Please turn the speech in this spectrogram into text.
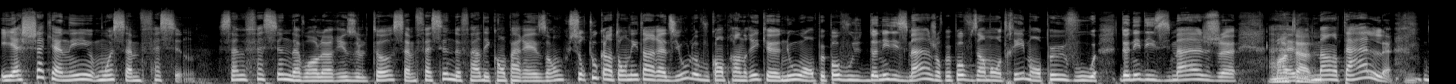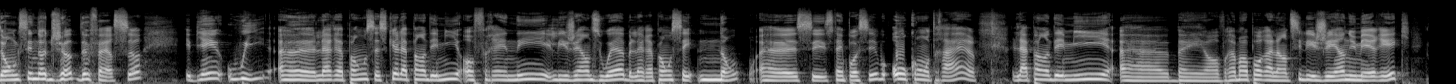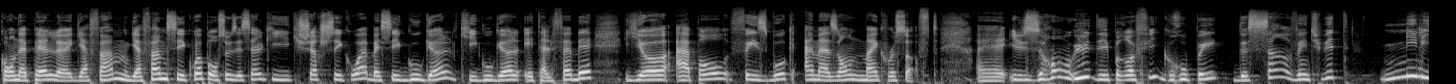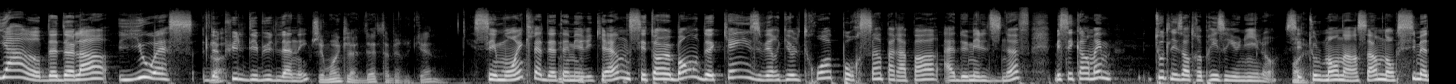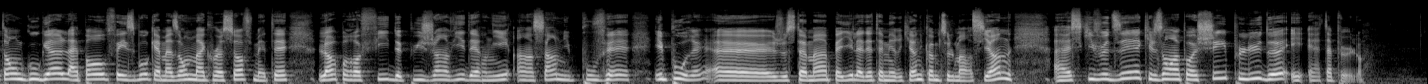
Et à chaque année, moi, ça me fascine. Ça me fascine d'avoir leurs résultats. Ça me fascine de faire des comparaisons. Surtout quand on est en radio, là, vous comprendrez que nous, on peut pas vous donner des images, on peut pas vous en montrer, mais on peut vous donner des images euh, Mentales. mentales. Donc, c'est notre job de faire ça. Eh bien, oui. Euh, la réponse, est-ce que la pandémie a freiné les géants du web? La réponse est non. Euh, c'est impossible. Au contraire, la pandémie, euh, ben, a vraiment pas ralenti les géants numériques qu'on appelle euh, GAFAM. GAFAM, c'est quoi pour ceux et celles qui, cherchent c'est quoi? Ben, c'est Google, qui Google est alphabet. Il y a Apple, Facebook, Amazon, Microsoft. Ils ont eu des profits groupés de 128 milliards de dollars US depuis le début de l'année. C'est moins que la dette américaine. C'est moins que la dette américaine. C'est un bond de 15,3% par rapport à 2019, mais c'est quand même toutes les entreprises réunies. là. C'est Ouais. tout le monde ensemble. Donc, si, mettons, Google, Apple, Facebook, Amazon, Microsoft mettaient leurs profits depuis janvier dernier ensemble, ils pouvaient, ils pourraient euh, justement payer la dette américaine, comme tu le mentionnes. Euh, ce qui veut dire qu'ils ont empoché plus de... Et, et un peu, là.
